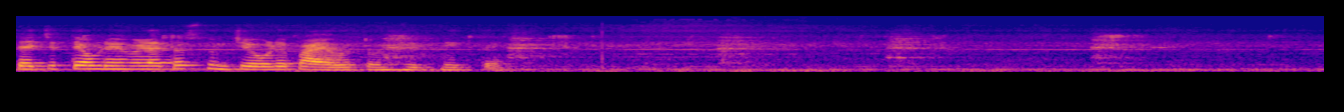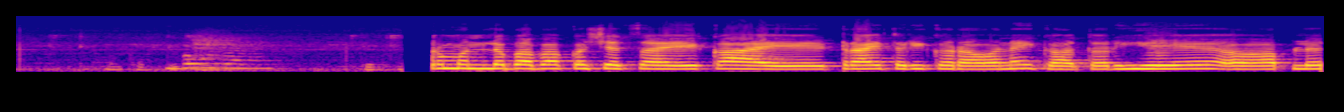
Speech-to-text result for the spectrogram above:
त्याच्यात तेवढ्या वेळातच तुमच्या एवढे पायावरतून हिट निघतंय बघू. तर म्हणलं बाबा कशाचं आहे? काय आहे? ट्राय तरी करावा नाही का? तर हे अ, आपल्या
